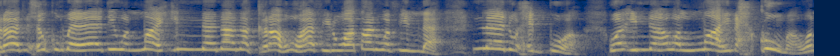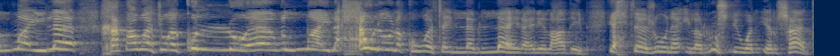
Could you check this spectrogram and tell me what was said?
راه الحكومة هذه والله إننا نكرهها في الوطن وفي الله. لا نحبها وإنها والله محكومة. والله لا خطواتها كلها والله لا حول ولا قوة إلا بالله العلي العظيم. يحتاجون إلى الرشد والإرشاد.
